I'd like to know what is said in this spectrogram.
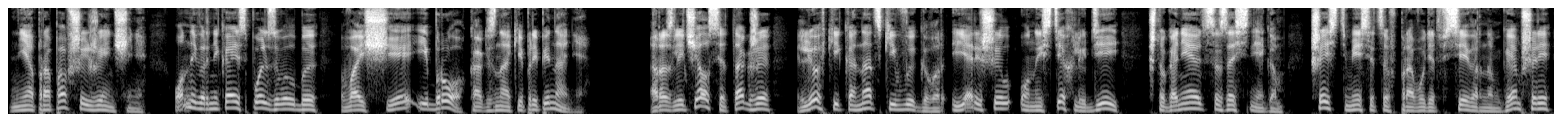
не о пропавшей женщине, он наверняка использовал бы «ваще» и «бро» как знаки препинания. Различался также легкий канадский выговор, и я решил, он из тех людей, что гоняются за снегом, шесть месяцев проводят в северном Гэмпшире,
